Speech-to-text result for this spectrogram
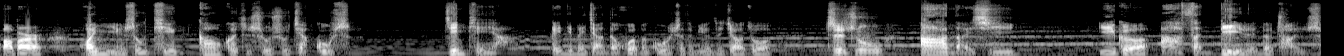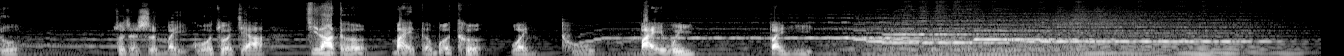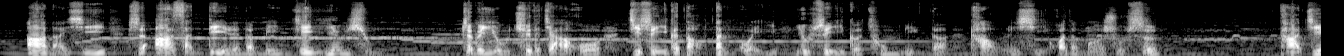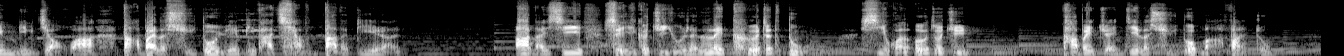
宝贝儿，欢迎收听高个子叔叔讲故事。今天呀，给你们讲的绘本故事的名字叫做《蜘蛛阿南西：一个阿散蒂人的传说》，作者是美国作家吉拉德·麦德莫特，文图，白薇翻译。阿南西是阿散蒂人的民间英雄。这个有趣的家伙既是一个捣蛋鬼，又是一个聪明的、讨人喜欢的魔术师。他精明狡猾，打败了许多远比他强大的敌人。阿南西是一个具有人类特质的动物，喜欢恶作剧。他被卷进了许多麻烦中。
